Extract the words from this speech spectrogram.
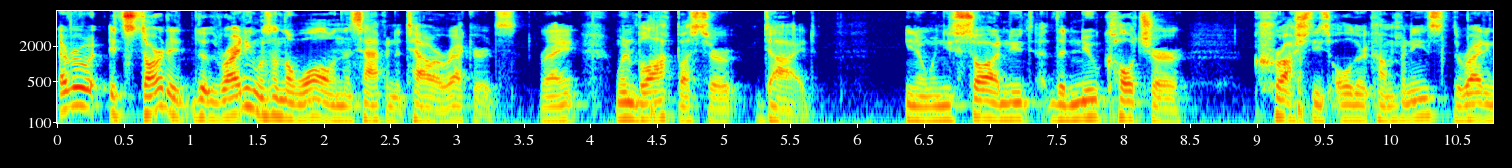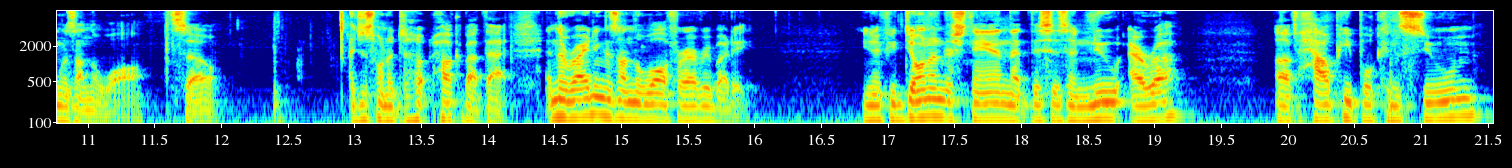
everyone it started the writing was on the wall when this happened to tower records right? When blockbuster died. You know, when you saw new the new culture crush these older companies, the writing was on the wall. So I just wanted to talk about that. And the writing is on the wall for everybody. You know, if you don't understand that this is a new era of how people consume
